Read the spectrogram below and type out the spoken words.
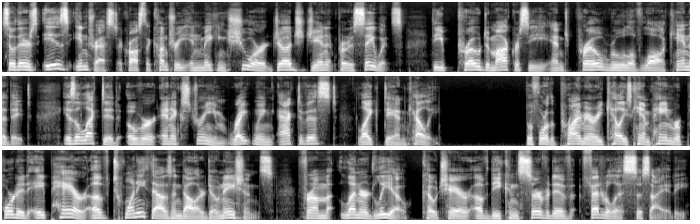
so there's is interest across the country in making sure Judge Janet Protasiewicz, the pro-democracy and pro-rule of law candidate, is elected over an extreme right-wing activist like Dan Kelly. Before the primary, Kelly's campaign reported a pair of $20,000 donations from Leonard Leo, co chair of the Conservative Federalist Society,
